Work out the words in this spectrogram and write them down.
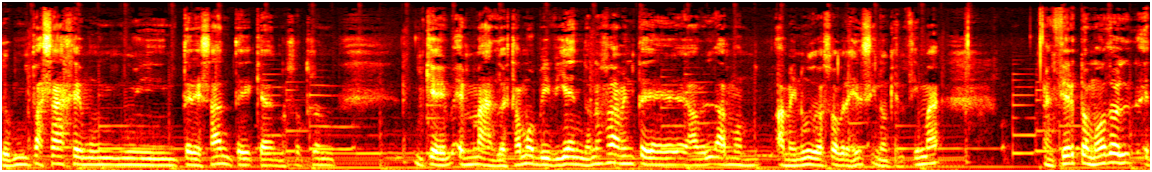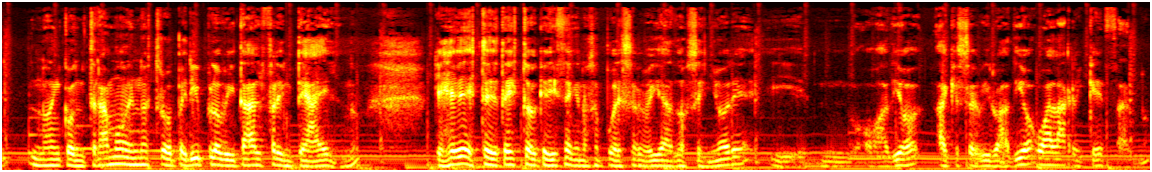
un pasaje muy, interesante que a nosotros, que es más, lo estamos viviendo. No solamente hablamos a menudo sobre él, sino que encima, en cierto modo, eh, nos encontramos en nuestro periplo vital frente a él, ¿no? Que es este texto que dice que no se puede servir a dos señores y, o a Dios, hay que servir a Dios o a la riqueza, ¿no?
